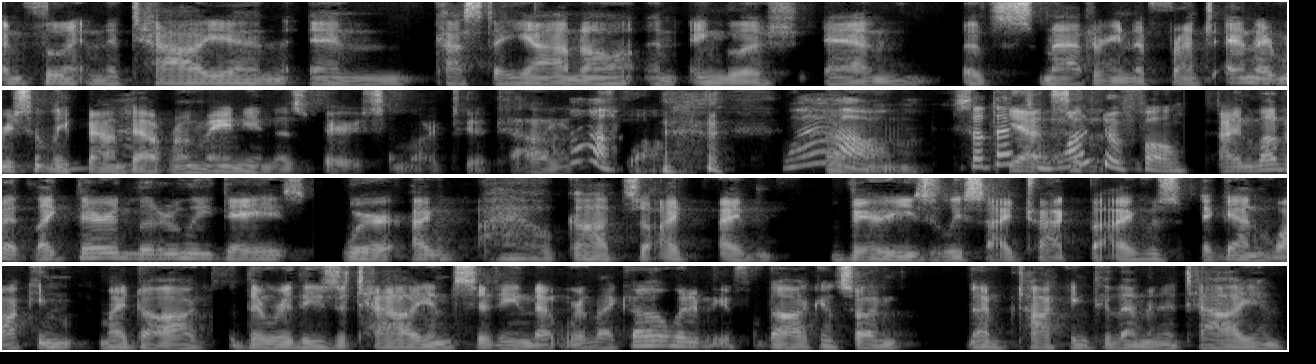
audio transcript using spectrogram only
I'm fluent in Italian and Castellano and English and a smattering of French. And I recently found out Romanian is very similar to Italian Huh. as well. Wow. Um, so that's yeah, so- wonderful. I love it. Like there are literally days where I, oh God, so I, I'm very easily sidetracked, but I was again walking my dog. There were these Italians sitting that were like, oh, what a beautiful dog. And so I'm, I'm talking to them in Italian.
